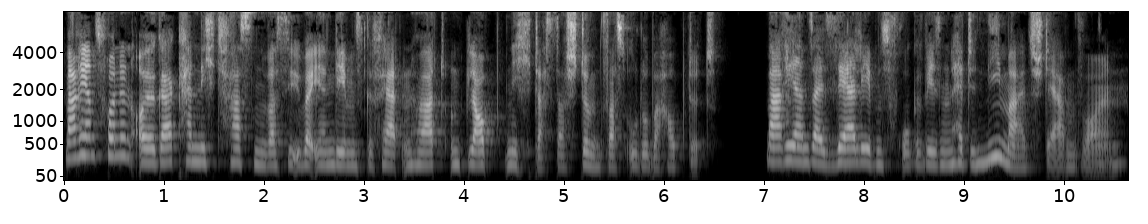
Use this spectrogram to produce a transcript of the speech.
Marians Freundin Olga kann nicht fassen, was sie über ihren Lebensgefährten hört und glaubt nicht, dass das stimmt, was Udo behauptet. Marian sei sehr lebensfroh gewesen und hätte niemals sterben wollen.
